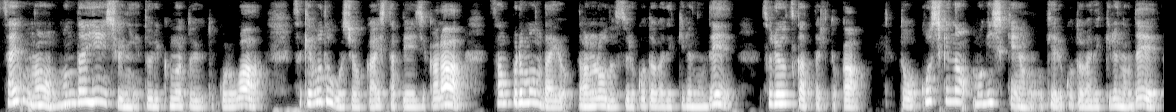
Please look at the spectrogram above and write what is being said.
最後の問題演習に取り組むというところは先ほどご紹介したページからサンプル問題をダウンロードすることができるのでそれを使ったりとかと、公式の模擬試験を受けることができるので、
